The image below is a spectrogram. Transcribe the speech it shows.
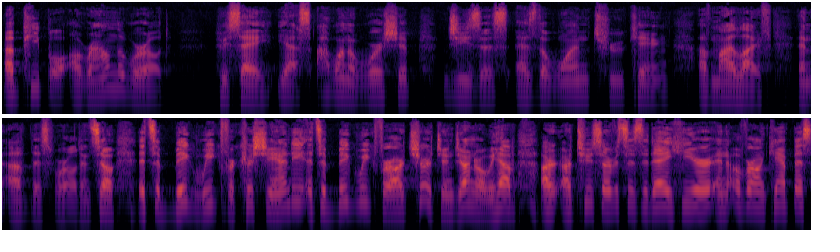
of people around the world who say, Yes, I want to worship Jesus as the one true King of my life and of this world. And so it's a big week for Christianity. It's a big week for our church in general. We have our, our two services today here and over on campus.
